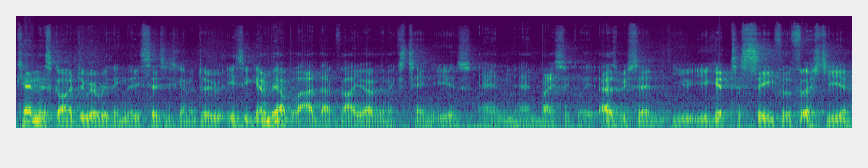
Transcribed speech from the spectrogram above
can this guy do everything that he says he's going to do? Is he going to be able to add that value over the next 10 years? And, and basically, as we said, you, you get to see for the first year,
